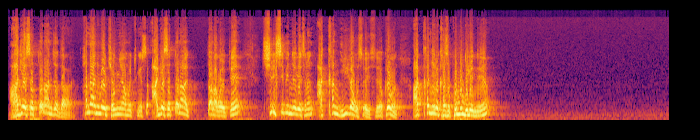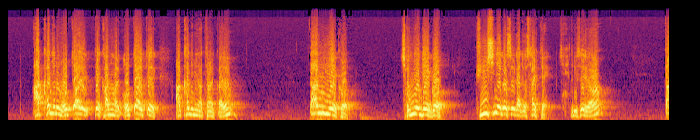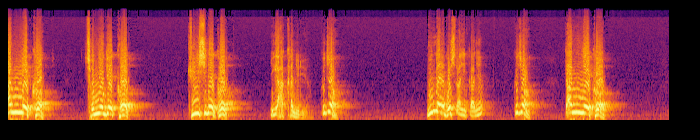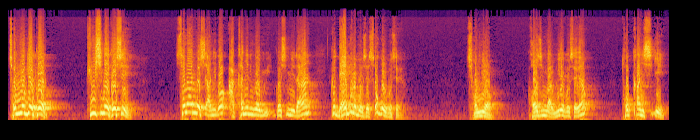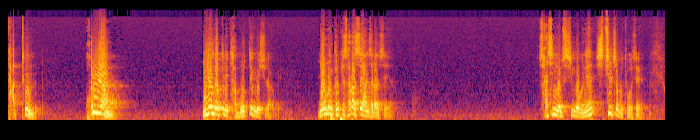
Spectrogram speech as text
악에서 떠난 자다. 하나님을 경외함을 통해서 악에서 떠났다라고 할 때 70인역에서는 악한 일이라고 써 있어요. 그러면 악한 일을 가서 보면 되겠네요. 악한 일은 어떠할 때 가능할, 어떠할 때 악한 일이 나타날까요? 땅 위의 것, 정욕의 것, 귀신의 것을 가지고 살 때. 잘 들으세요. 땅 위의 것, 정욕의 것, 귀신의 것, 이게 악한 일이요. 그죠? 문맥을 보시라니까요. 그죠? 땅 위의 것, 정욕의 것, 귀신의 것이 선한 것이 아니고 악한 일인 것입니다. 그 내부를 보세요. 속을 보세요. 정욕, 거짓말 위에 보세요. 독한 시기, 다툼, 혼란, 이런 것들이 다 못된 것이라고요. 여러분 그렇게 살았어요? 안 살았어요? 자신이 없으신가 보네. 17절부터 보세요.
